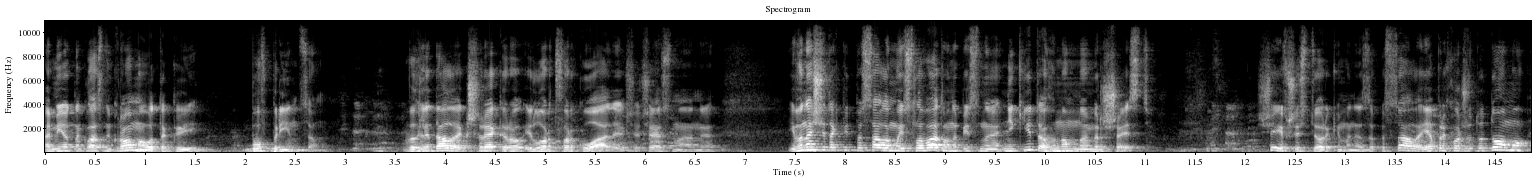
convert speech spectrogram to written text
А мій однокласник Рома, отакий, був принцем. Виглядало як Шрекер і Лорд Фаркуад, якщо чесно. Не... І вона ще так підписала мої слова, там написано Нікіта, гном номер 6. Ще і в шестерки мене записала. Я приходжу додому,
